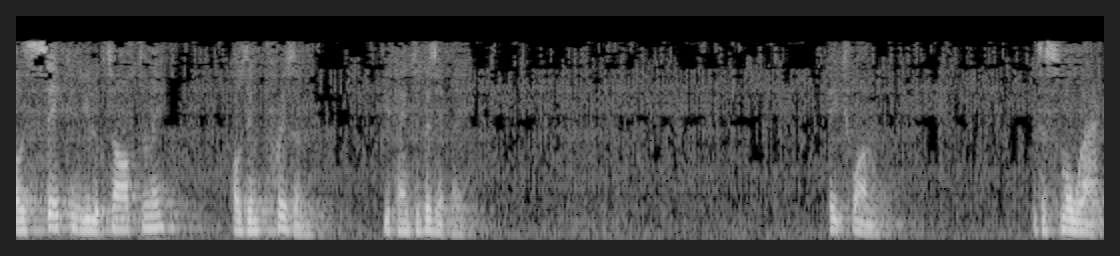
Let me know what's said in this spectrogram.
was sick, and you looked after me. I was in prison. You came to visit me. Each one is a small act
